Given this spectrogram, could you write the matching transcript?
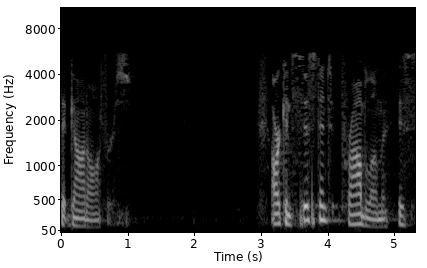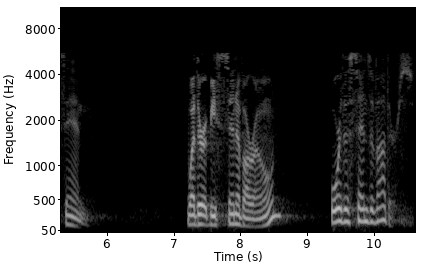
that God offers. Our consistent problem is sin, whether it be sin of our own or the sins of others.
